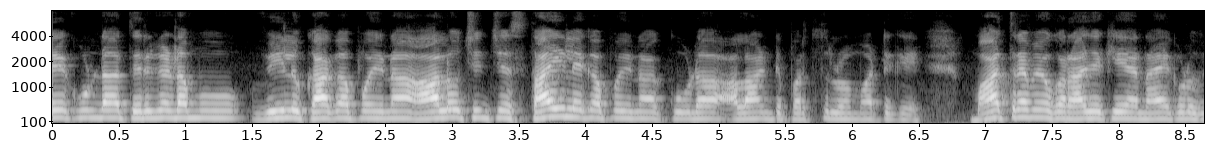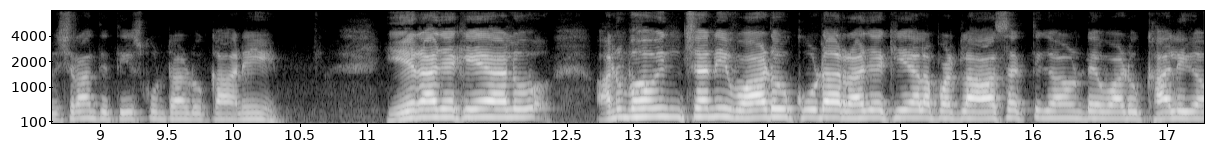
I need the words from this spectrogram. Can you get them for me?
లేకుండా తిరగడము వీలు కాకపోయినా ఆలోచించే స్థాయి లేకపోయినా కూడా అలాంటి పరిస్థితుల మట్టుకి మాత్రమే ఒక రాజకీయ నాయకుడు విశ్రాంతి తీసుకుంటాడు. కానీ ఏ రాజకీయాలు అనుభవించని వాడు కూడా రాజకీయాల పట్ల ఆసక్తిగా ఉంటే వాడు ఖాళీగా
